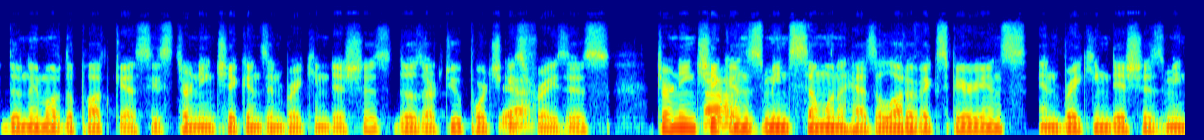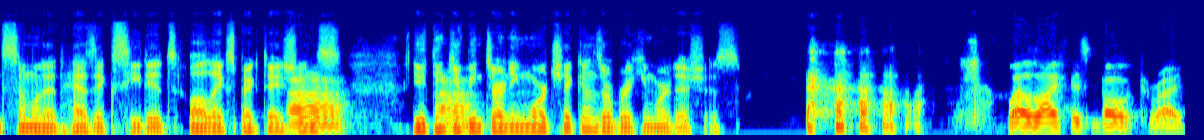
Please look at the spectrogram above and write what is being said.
The name of the podcast is Turning Chickens and Breaking Dishes. Those are two Portuguese Yeah. phrases. Turning Ah. chickens means someone that has a lot of experience, and breaking dishes means someone that has exceeded all expectations. Ah. Do you think you've ah. been turning more chickens or breaking more dishes? well life is both right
